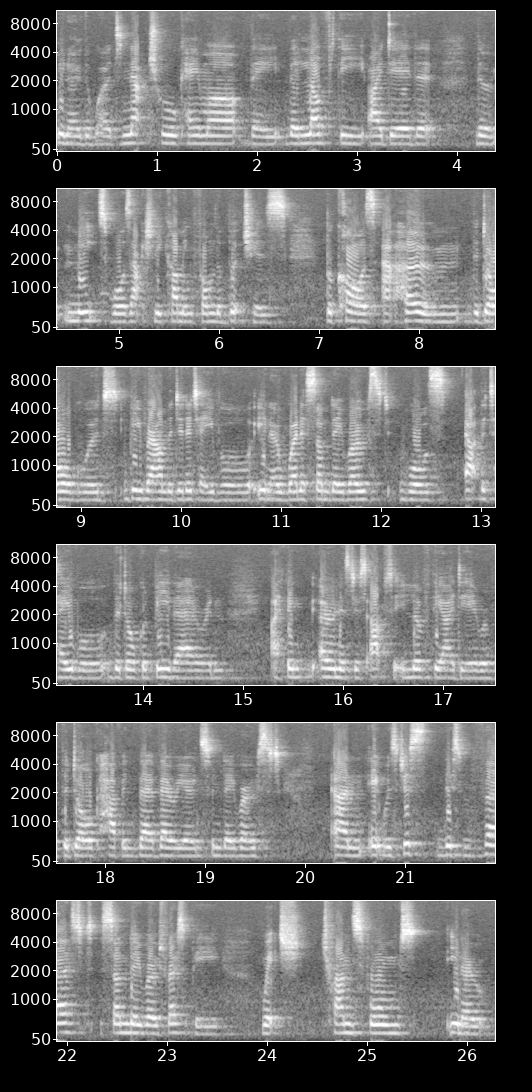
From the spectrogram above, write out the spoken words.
you know, the words natural came up. They they loved the idea that the meat was actually coming from the butchers because at home the dog would be round the dinner table. You know, when a Sunday roast was at the table, the dog would be there and. I think owners just absolutely loved the idea of the dog having their very own Sunday roast. And it was just this first Sunday roast recipe which transformed, you know,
